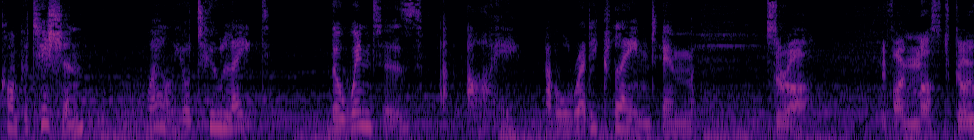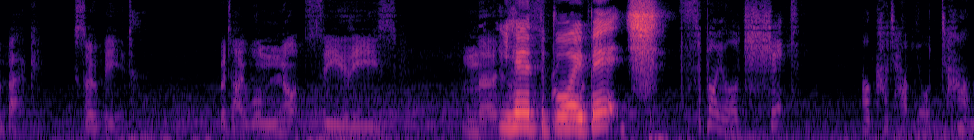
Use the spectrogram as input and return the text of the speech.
Competition? Well, you're too late. The Winters, uh, I, have already claimed him. Serah, if I must go back, so be it. But I will not see these murderers... You heard the boy, bitch! Spoiled shit! I'll cut out your tongue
